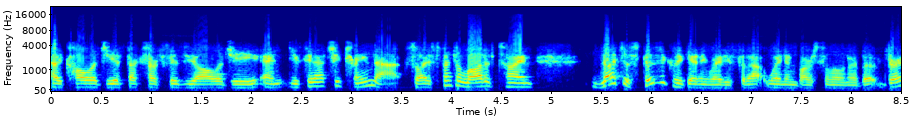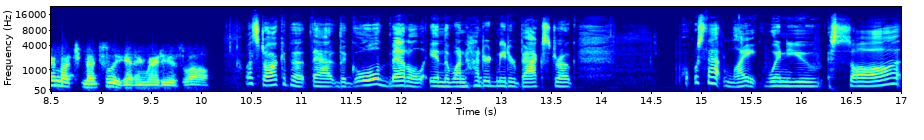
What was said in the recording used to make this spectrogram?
psychology affects our physiology, and you can actually train that. So I spent a lot of time not just physically getting ready for that win in Barcelona, but very much mentally getting ready as well. Let's talk about that. The gold medal in the 100 meter backstroke. What was that like when you saw,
